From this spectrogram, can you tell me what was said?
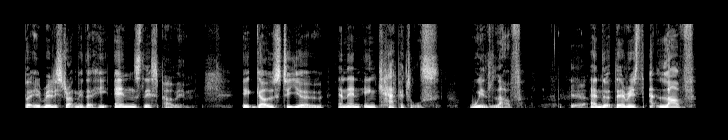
but it really struck me that he ends this poem. It goes to you, and then in capitals, with love. Yeah. And that there is that love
